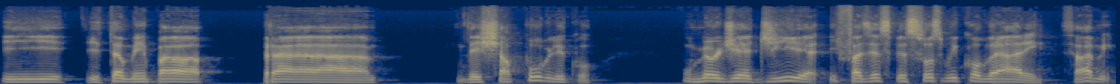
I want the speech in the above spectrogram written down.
e, e também para deixar público o meu dia a dia e fazer as pessoas me cobrarem, sabe?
